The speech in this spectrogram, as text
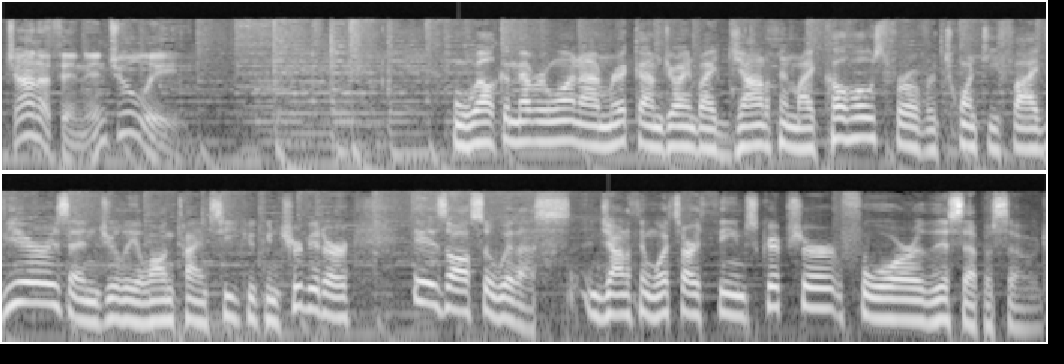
Jonathan, and Julie. Welcome, everyone. I'm Rick. I'm joined by Jonathan, my co host for over 25 years, and Julie, a longtime CQ contributor, is also with us. Jonathan, what's our theme scripture for this episode?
